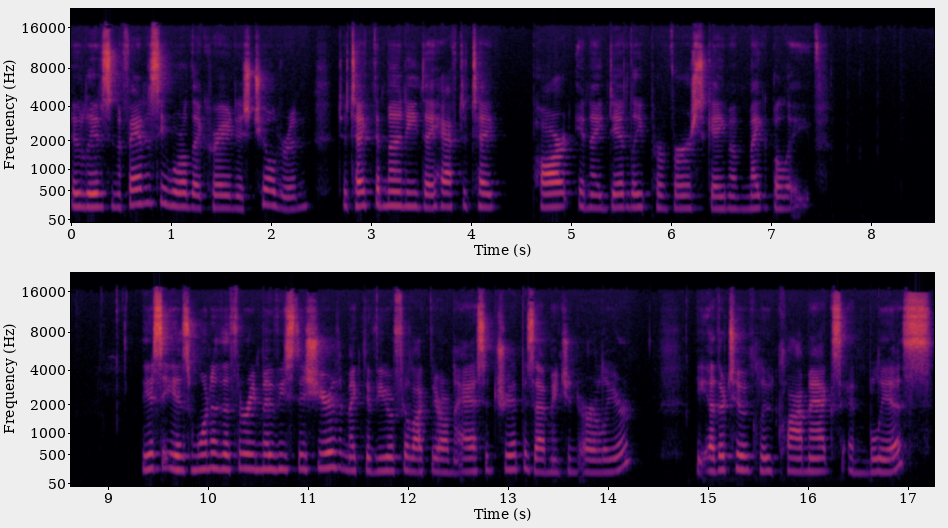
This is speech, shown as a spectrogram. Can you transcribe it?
who lives in a fantasy world they created as children. To take the money, they have to take part in a deadly, perverse game of make believe. This is one of the three movies this year that make the viewer feel like they're on an acid trip, as I mentioned earlier. The other two include Climax and Bliss.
